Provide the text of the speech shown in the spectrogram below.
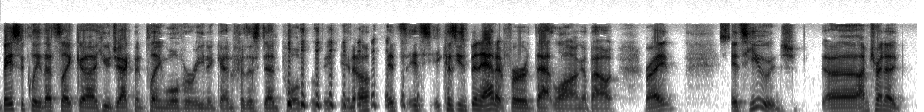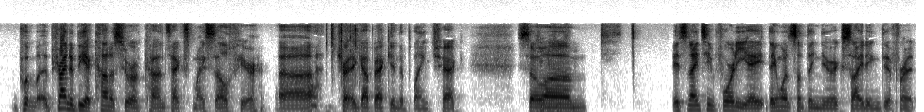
basically that's like uh, Hugh Jackman playing Wolverine again for this Deadpool movie. You know, it's it's because he's been at it for that long. About right? It's huge. Uh, I'm trying to put I'm trying to be a connoisseur of context myself here. Uh, try I got back into playing check. So um. It's 1948. They want something new, exciting, different.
